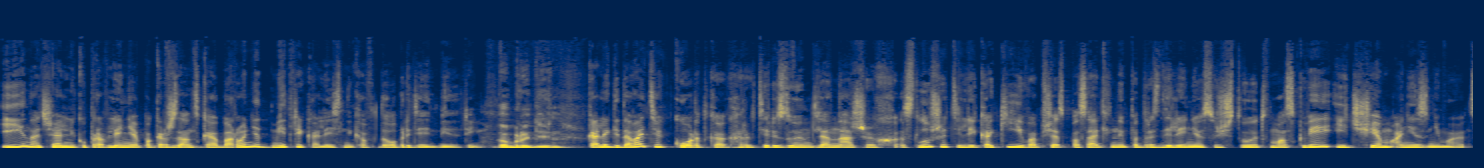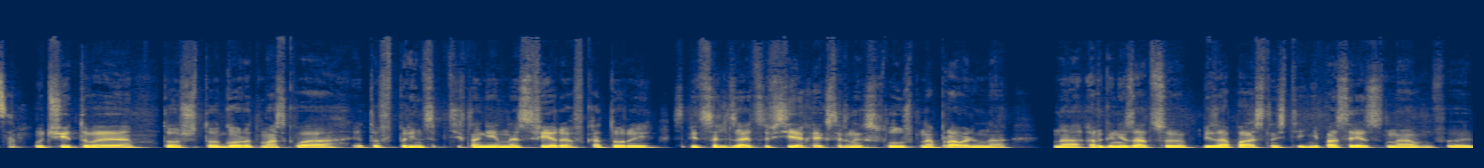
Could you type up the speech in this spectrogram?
И начальник управления по гражданской обороне Дмитрий Колесников. Добрый день, Дмитрий. Добрый день. Коллеги, давайте коротко характеризуем для наших слушателей, какие вообще спасательные подразделения существуют в Москве и чем они занимаются. Учитывая то, что город Москва – это, в принципе, техногенная сфера, в которой специализация всех экстренных служб направлена на организацию безопасности непосредственно в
